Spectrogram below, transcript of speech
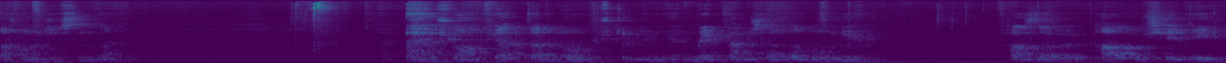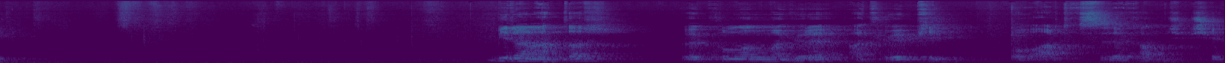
daha öncesinde. Şu an fiyatları ne olmuştur bilmiyorum. Reklamcılarda bulunuyor. Fazla böyle pahalı bir şey değil. Bir anahtar ve kullanıma göre akü ve pil. O artık size kalmış bir şey.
